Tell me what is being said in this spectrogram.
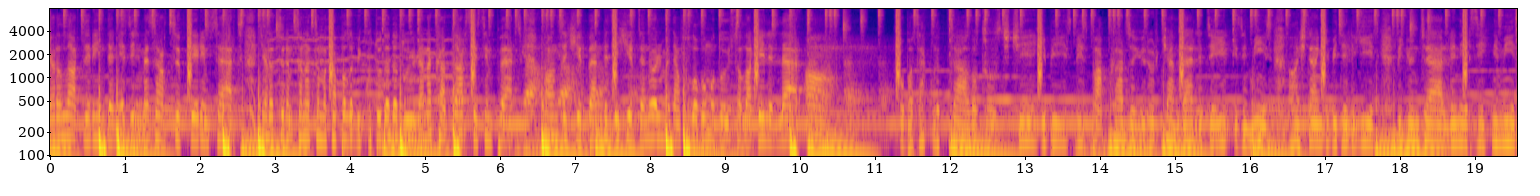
Yaralar derinden ezilmez artık derim sert. Yaratırım sanatımı kapalı bir kutuda da duyulana kadar sesim pert. Panzehir bende zehirden ölmeden Flow'umu duysalar gelirler ah. Bu bataklıkta lotus çiçeği gibiyiz. Biz bakkarda yürürken belli değil izimiz. Einstein gibi deliyiz. Bir gün değerlenir zihnimiz.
